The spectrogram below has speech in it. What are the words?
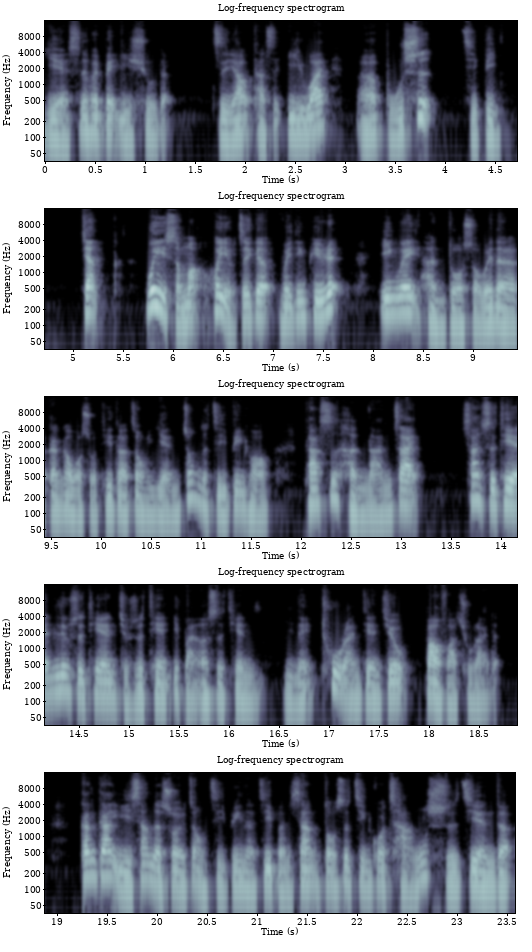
也是会被 issue 的，只要它是意外而不是疾病。这样为什么会有这个 waiting period？因为很多所谓的刚刚我所提到这种严重的疾病哦，它是很难在三十天、六十天、九十天、一百二十天以内突然间就爆发出来的。刚刚以上的所有这种疾病呢，基本上都是经过长时间的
